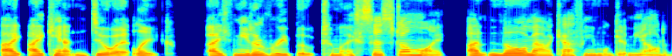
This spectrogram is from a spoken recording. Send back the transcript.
I, I can't do it. Like, I need a reboot to my system. Like, I, no amount of caffeine will get me out of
